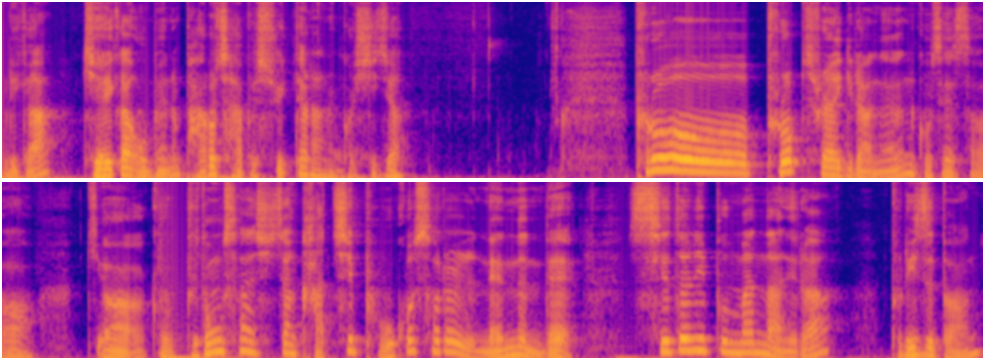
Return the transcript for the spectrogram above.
우리가 기회가 오면 바로 잡을 수 있다라는 것이죠. 프로 프롭트랙이라는 곳에서 어, 그 부동산 시장 가치 보고서를 냈는데 시드니뿐만 아니라 브리즈번,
